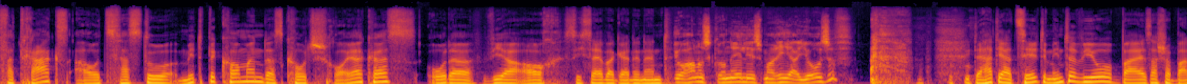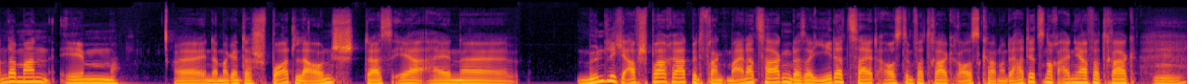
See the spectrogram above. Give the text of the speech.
Vertragsouts, hast du mitbekommen, dass Coach Reuerkers oder wie er auch sich selber gerne nennt, Johannes Cornelius Maria Josef, der hat ja erzählt im Interview bei Sascha Bandermann im, äh, in der Magenta Sport Lounge, dass er eine mündliche Absprache hat mit Frank Meinerzhagen, dass er jederzeit aus dem Vertrag raus kann. Und er hat jetzt noch ein Jahr Vertrag. Mhm.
